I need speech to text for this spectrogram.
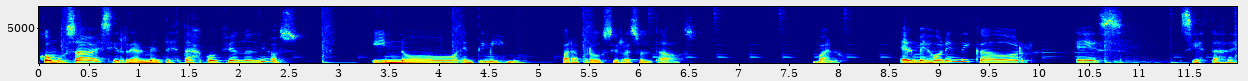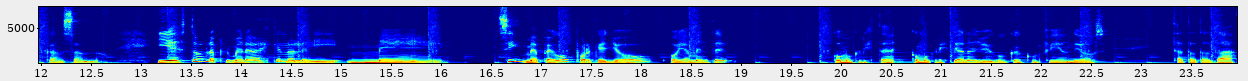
¿Cómo sabes si realmente estás confiando en Dios y no en ti mismo para producir resultados? Bueno, el mejor indicador es si estás descansando. Y esto, la primera vez que lo leí, me sí, me pegó porque yo, obviamente, como, como cristiana, yo digo que confío en Dios, ta, ta, ta, ta,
